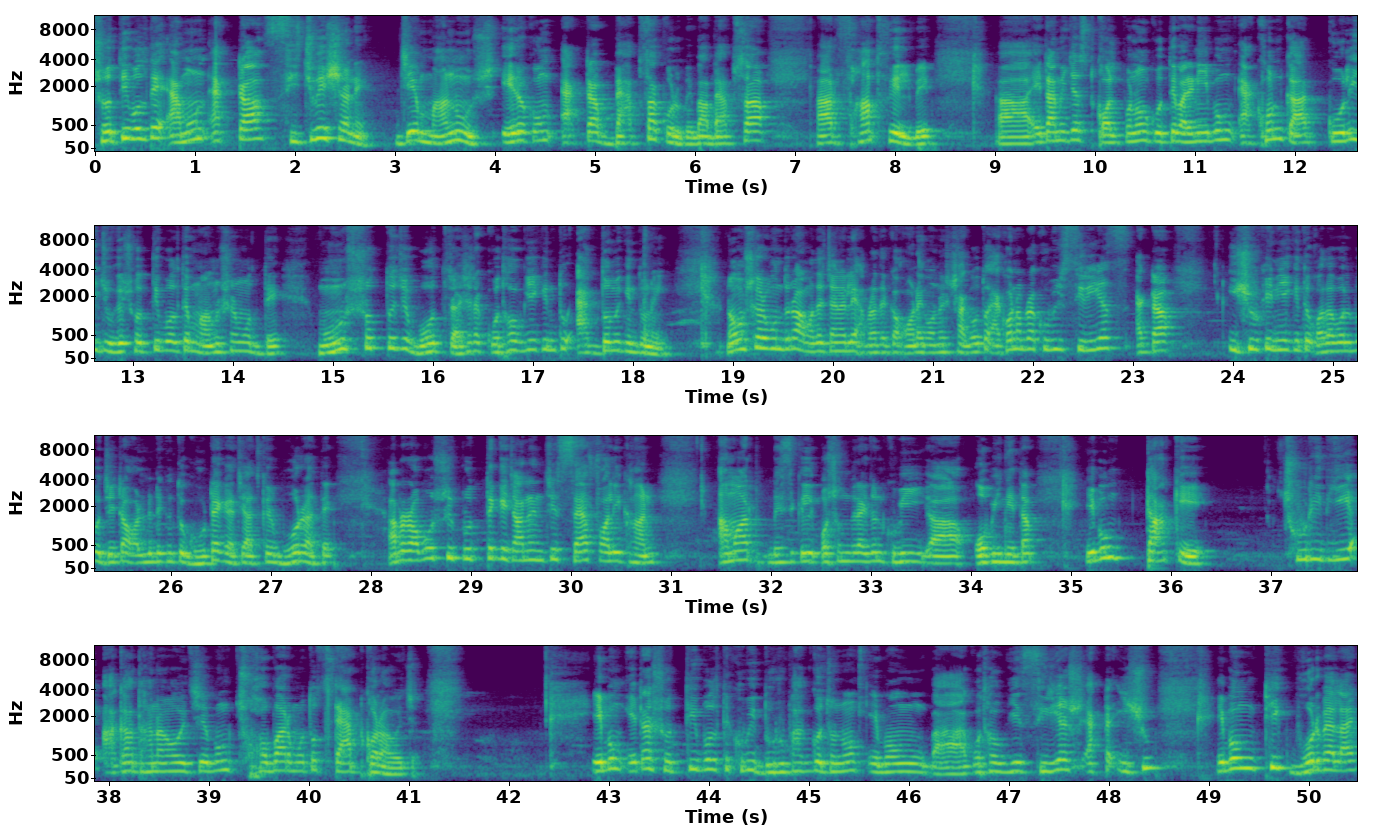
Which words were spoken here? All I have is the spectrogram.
সত্যি বলতে এমন একটা সিচুয়েশনে যে মানুষ এরকম একটা ব্যবসা করবে বা ব্যবসা আর ফাঁদ ফেলবে এটা আমি জাস্ট কল্পনাও করতে পারিনি এবং এখনকার কলিযুগে সত্যি বলতে মানুষের মধ্যে মনুষ্যত্ব যে বোধটা, সেটা কোথাও গিয়ে কিন্তু একদমই কিন্তু নেই। নমস্কার বন্ধুরা, আমাদের চ্যানেলে আপনাদেরকে অনেক অনেক স্বাগত। এখন আমরা খুবই সিরিয়াস একটা ইস্যুকে নিয়ে কিন্তু কথা বলব, যেটা অলরেডি কিন্তু ঘটে গেছে আজকের ভোর রাতে। আপনারা অবশ্যই প্রত্যেকে জানেন যে স্যাফ আলী খান আমার বেসিক্যালি পছন্দের একজন খুবই অভিনেতা এবং তাকে ছুরি দিয়ে আঘাত হানা হয়েছে এবং ছবার মতো স্ট্যাপ করা হয়েছে। এবং এটা সত্যি বলতে খুবই দুর্ভাগ্যজনক এবং কোথাও গিয়ে সিরিয়াস একটা ইস্যু এবং ঠিক ভোরবেলায়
